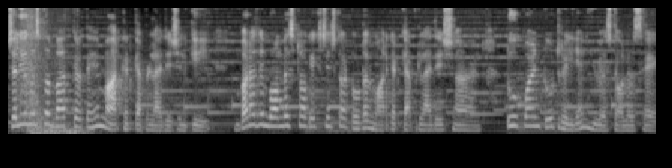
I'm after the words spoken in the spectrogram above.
चलिए दोस्तों बात करते हैं मार्केट कैपिटलाइजेशन की। बड़ा दिन बॉम्बे स्टॉक एक्सचेंज का total market capitalisation 2.2 trillion US dollars है।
